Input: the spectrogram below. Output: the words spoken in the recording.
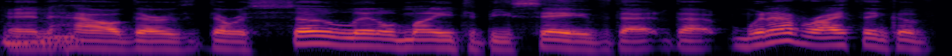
and hmm how there's there was so little money to be saved that that whenever I think of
